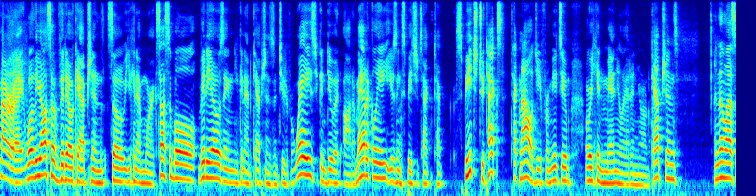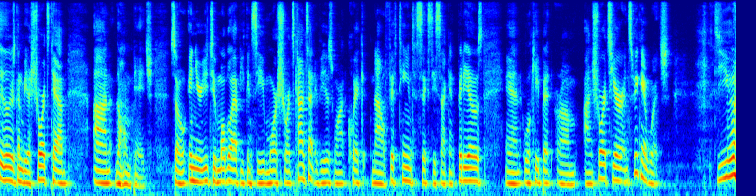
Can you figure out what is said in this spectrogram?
All right. Well, you also have video captions, so you can have more accessible videos, and you can add captions in two different ways. You can do it automatically using speech to tech, tech speech to text technology from YouTube, or you can manually add in your own captions. And then lastly, there's going to be a Shorts tab on the homepage. So in your YouTube mobile app, you can see more Shorts content if you just want quick, now 15 to 60 second videos. And we'll keep it um, on Shorts here. And speaking of which, do you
